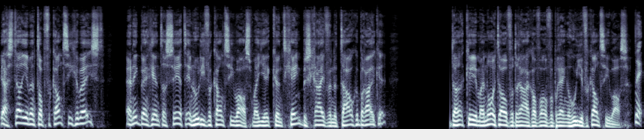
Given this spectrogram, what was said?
Ja, stel je bent op vakantie geweest en ik ben geïnteresseerd in hoe die vakantie was, maar je kunt geen beschrijvende taal gebruiken. Dan kun je mij nooit overdragen of overbrengen hoe je vakantie was. Nee,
